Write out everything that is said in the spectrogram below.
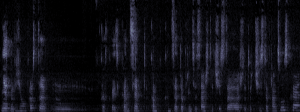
Нет, ну почему просто, как сказать, концепт, концепт апрентисаж, что чисто, что-то чисто французское,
